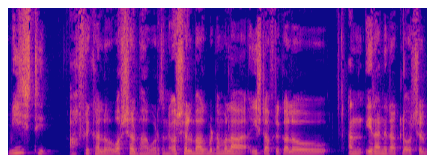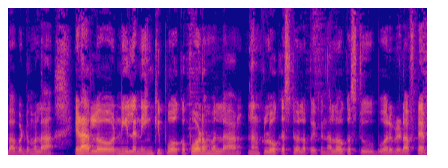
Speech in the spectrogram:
ఈస్ట్ ఆఫ్రికాలో వర్షాలు బాగా పడుతున్నాయి. వర్షాలు బాగా పడడం వల్ల ఈస్ట్ ఆఫ్రికాలో ఇరాన్ ఇరాక్లో వర్షాలు బాగా వల్ల ఎడారిలో నీళ్ళని ఇంకిపోకపోవడం వల్ల మనకు లోకస్ట్ డెవలప్ అయిపోయింది. ఆ locust over period of time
